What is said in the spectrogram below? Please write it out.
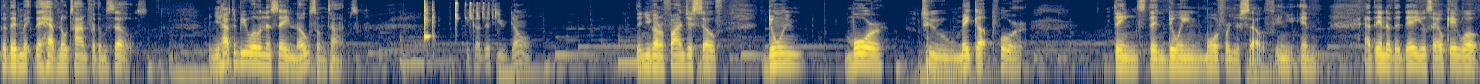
that they make they have no time for themselves and you have to be willing to say no sometimes. Because if you don't, then you're going to find yourself doing more to make up for things than doing more for yourself. And, and at the end of the day, you'll say, okay, well,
